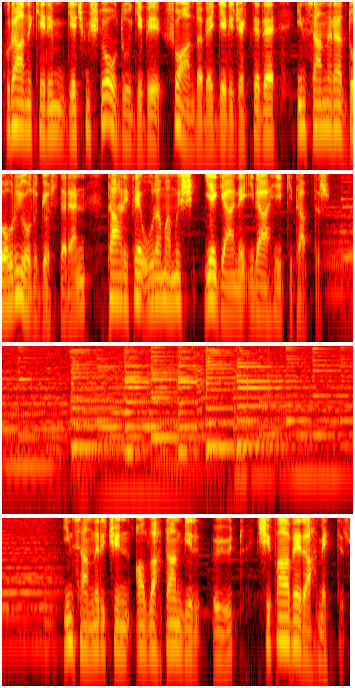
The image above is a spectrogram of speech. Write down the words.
Kur'an-ı Kerim geçmişte olduğu gibi şu anda ve gelecekte de insanlara doğru yolu gösteren, tarife uğramamış yegane ilahi kitaptır. İnsanlar için Allah'tan bir öğüt, şifa ve rahmettir.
